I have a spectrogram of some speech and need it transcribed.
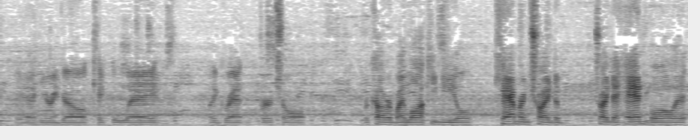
Yeah, here we go. Kicked away by Grant Birchall. Recovered by Lachie Neale. Cameron tried to tried to handball it.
